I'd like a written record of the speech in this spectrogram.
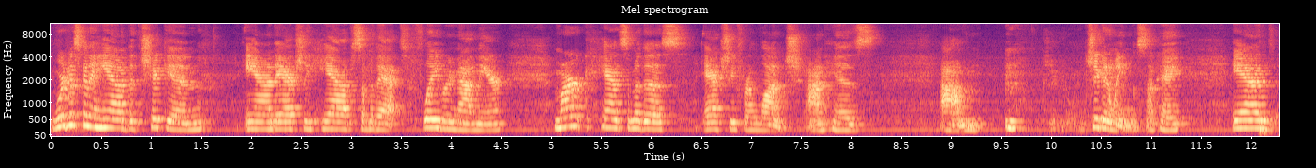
we're just going to have the chicken and actually have some of that flavoring on there. Mark had some of this actually for lunch on his um, chicken, wings. chicken wings, okay? And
